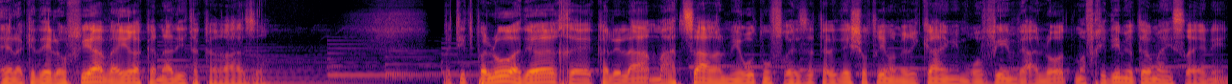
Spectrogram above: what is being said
אלא כדי להופיע בעיר הקנדית הקרה הזו. ותתפלאו, הדרך אה, כללה מעצר על מהירות מופרזת על ידי שוטרים אמריקאים עם רובים ועלות, מפחידים יותר מהישראלים.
